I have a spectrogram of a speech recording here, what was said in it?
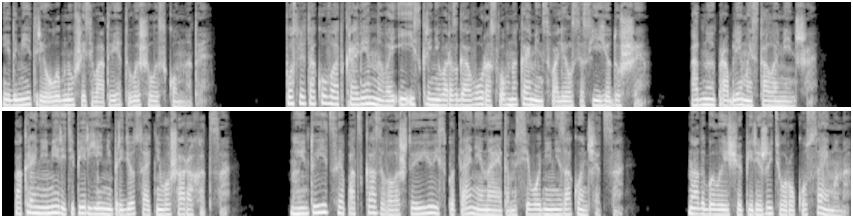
и Дмитрий, улыбнувшись в ответ, вышел из комнаты. После такого откровенного и искреннего разговора словно камень свалился с ее души. Одной проблемой стало меньше. По крайней мере, теперь ей не придется от него шарахаться. Но интуиция подсказывала, что ее испытания на этом сегодня не закончатся. Надо было еще пережить урок у Саймона.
